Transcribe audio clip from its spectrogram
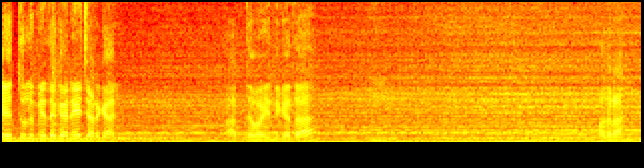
చేతుల మీదుగానే జరగాలి. అర్థమైంది కదా? పదరా.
